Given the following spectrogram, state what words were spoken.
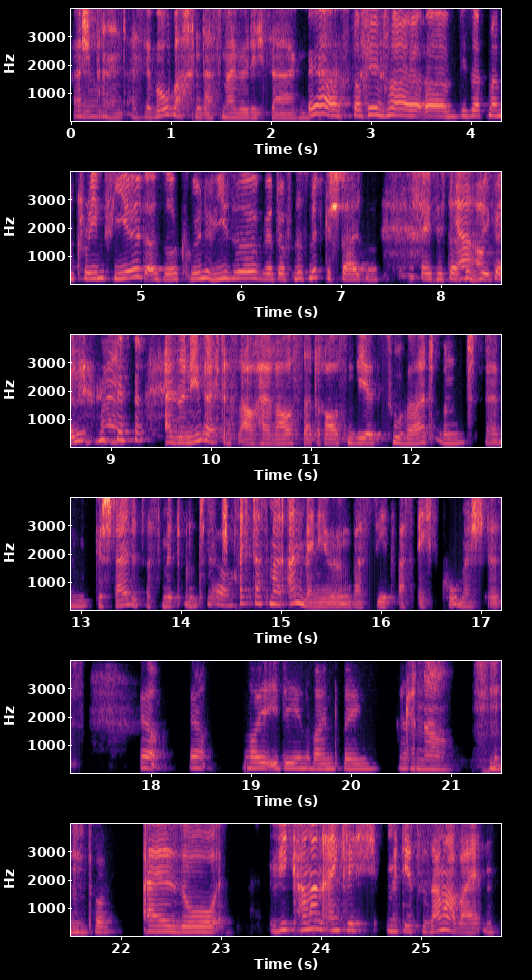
War spannend. Also wir beobachten das mal, würde ich sagen. Ja, ist auf jeden Fall, äh, wie sagt man, Green Field, also grüne Wiese. Wir dürfen das mitgestalten, wie sich das ja, entwickelt. Also nehmt euch das auch heraus da draußen, die ihr zuhört und ähm, gestaltet das mit und ja. sprecht das mal an, wenn ihr irgendwas seht, was echt komisch ist. Ja, ja. Neue Ideen reinbringen. Ja. Genau. Toll. Also, wie kann man eigentlich mit dir zusammenarbeiten?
